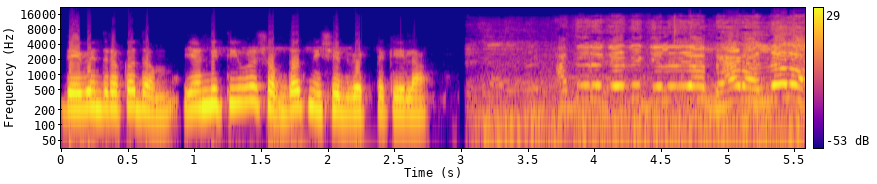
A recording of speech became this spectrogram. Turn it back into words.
देवेंद्र कदम यांनी तीव्र शब्दात निषेध व्यक्त केला. अतिरेक्याने केलेल्या भ्याड हल्ल्याला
